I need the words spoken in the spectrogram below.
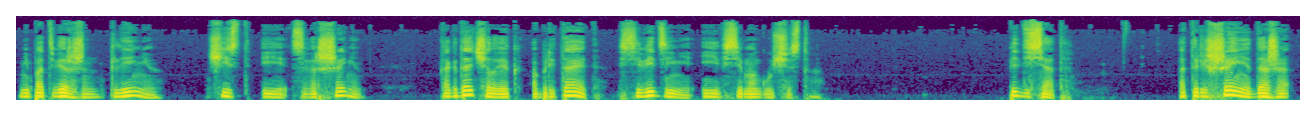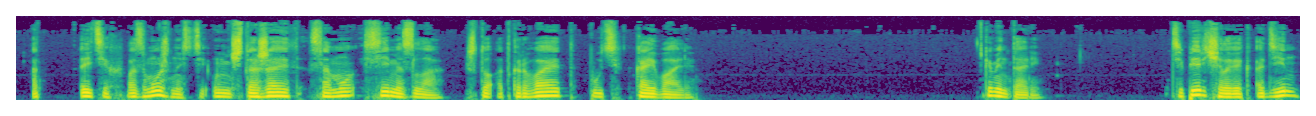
не подвержен тлению, чист и совершенен, тогда человек обретает всеведение и всемогущество. 50. Отрешение даже от этих возможностей уничтожает само семя зла, что открывает путь к Кайвале. Комментарий. Теперь человек один,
